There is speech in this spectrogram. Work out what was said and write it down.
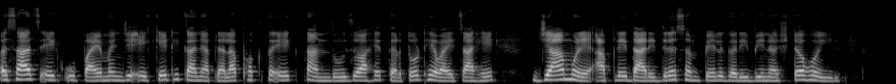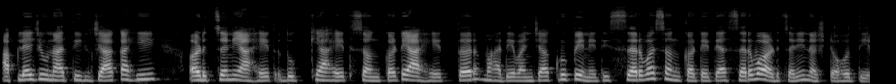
असाच एक उपाय म्हणजे एके ठिकाणी आपल्याला फक्त एक तांदूळ जो आहे तर तो ठेवायचा आहे. ज्यामुळे आपले दारिद्र्य संपेल गरिबी नष्ट होईल. आपल्या जीवनातील ज्या काही अडचणी आहेत दुःखे आहेत संकटे आहेत तर महादेवांच्या कृपेने ती सर्व संकटे त्या सर्व अडचणी नष्ट होतील.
